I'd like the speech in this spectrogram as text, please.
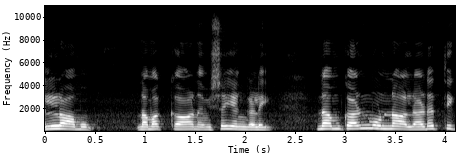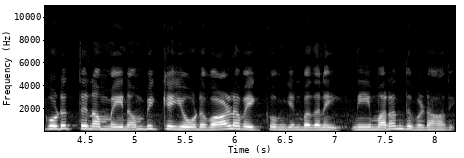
எல்லாமும் நமக்கான விஷயங்களை நம் கண் முன்னால் நடத்தி கொடுத்து நம்மை நம்பிக்கையோடு வாழ வைக்கும் என்பதனை நீ மறந்து விடாதே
